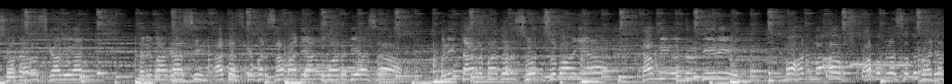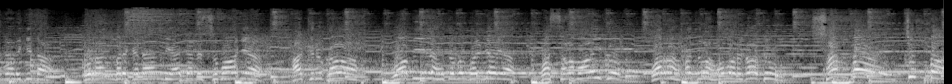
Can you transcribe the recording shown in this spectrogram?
Saudara sekalian, terima kasih atas kebersamaan yang luar biasa. Blitar Mother Sun semuanya, kami undur diri. Mohon maaf apabila satu kehadiran dari kita kurang berkenan di hadapan semuanya. Akhirul kalam, wabillahi taufiq walhidayah. Wassalamualaikum warahmatullahi wabarakatuh. Sampai jumpa.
